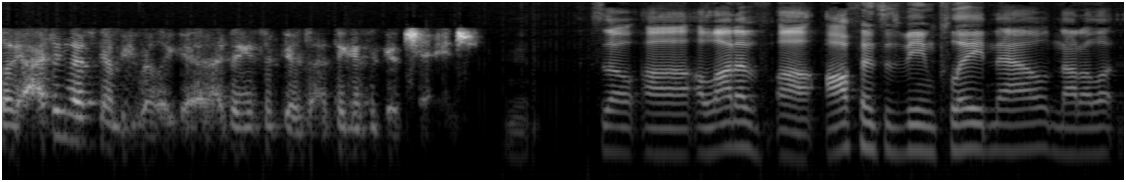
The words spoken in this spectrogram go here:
so yeah, I think that's going to be really good. I think it's a good. I think it's a good change. So uh, a lot of uh, offense is being played now. Not a lot.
